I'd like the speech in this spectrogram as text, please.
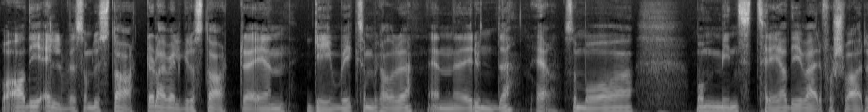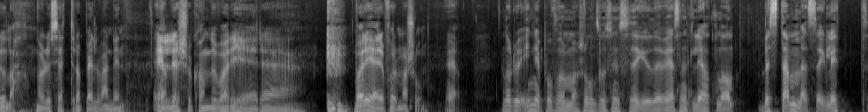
Og av de elleve som du starter, da jeg velger å starte en gameweek, som vi kaller det, en runde, Ja. så må, må minst tre av de være forsvarere da, når du setter opp elveren din. Ja. Ellers så kan du variere, variere formasjon. Når du er inne på formasjon, så syns jeg det er vesentlig at man bestemmer seg litt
